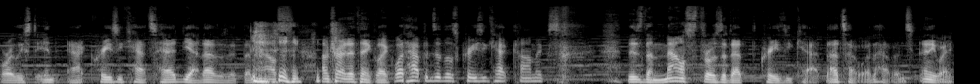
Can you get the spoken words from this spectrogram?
or at least in, at Krazy Kat's head. Yeah, that was it. The mouse. I'm trying to think, like, what happens in those Krazy Kat comics? There's the mouse throws it at Krazy Kat. That's how it happens. Anyway,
